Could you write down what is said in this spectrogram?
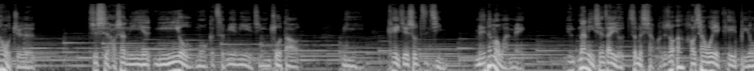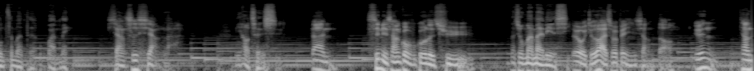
那我觉得其实好像你也你有某个层面，你已经做到，你可以接受自己没那么完美。那你现在有这么想吗？就说嗯，好像我也可以不用这么的完美。想是想了，你好诚实，但。心理上过不过得去，那就慢慢练习。对，我觉得还是会被影响到，因为像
